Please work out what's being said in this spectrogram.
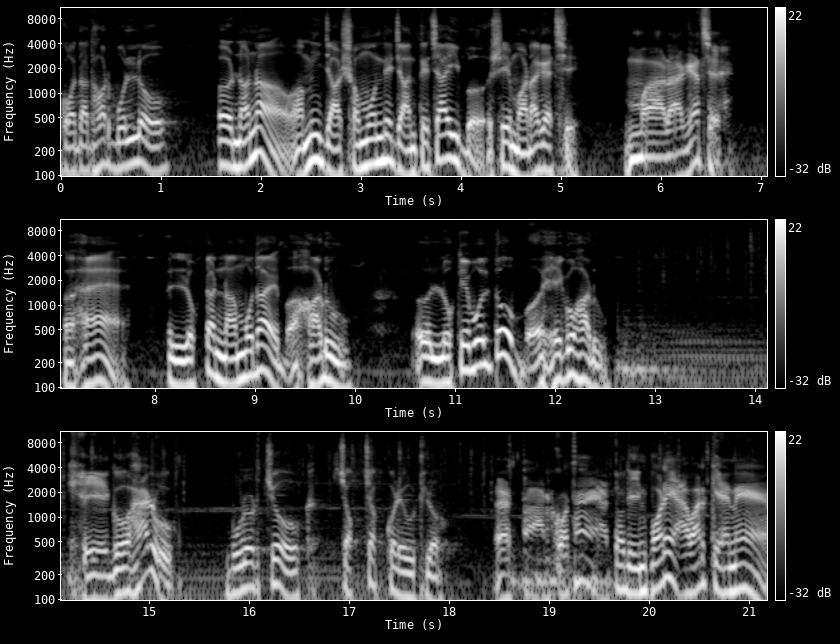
গদাধর বলল "আ, না না আমি যার সম্বন্ধে জানতে চাই ব- সে মারা গেছে। মারা গেছে? হ্যাঁ লোকটার নাম বোধ হাড়ু লোকে বলতো হেগো হাড়ু হে গো হারু? বুড়োর চোখ চকচক করে উঠল। তার কথা এতদিন পরে আবার কেনে?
